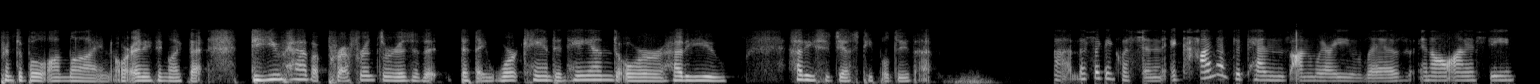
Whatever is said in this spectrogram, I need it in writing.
printable online or anything like that, do you have a preference, or is it that they work hand in hand, or how do you how do you suggest people do that? Uh, that's a good question. It kind of depends on where you live. In all honesty,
